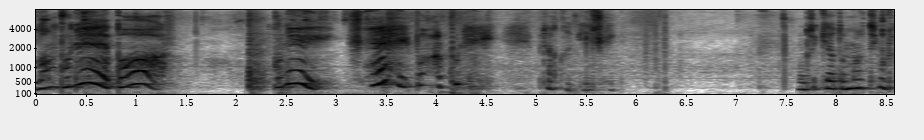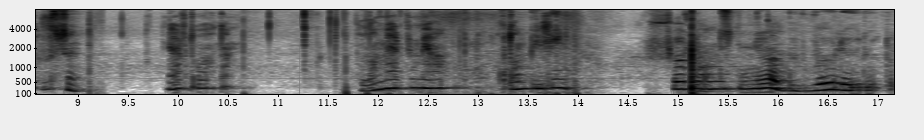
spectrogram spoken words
Lan bu ne? Bağır. Bu ne? Şey bağır bu ne? Bir dakika gelecek. Oradaki adamı atayım görürsün. Nerede o adam? Allah merpim ya. Adam bildiğin şöyle onun üstünde ya böyle yürüyordu.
